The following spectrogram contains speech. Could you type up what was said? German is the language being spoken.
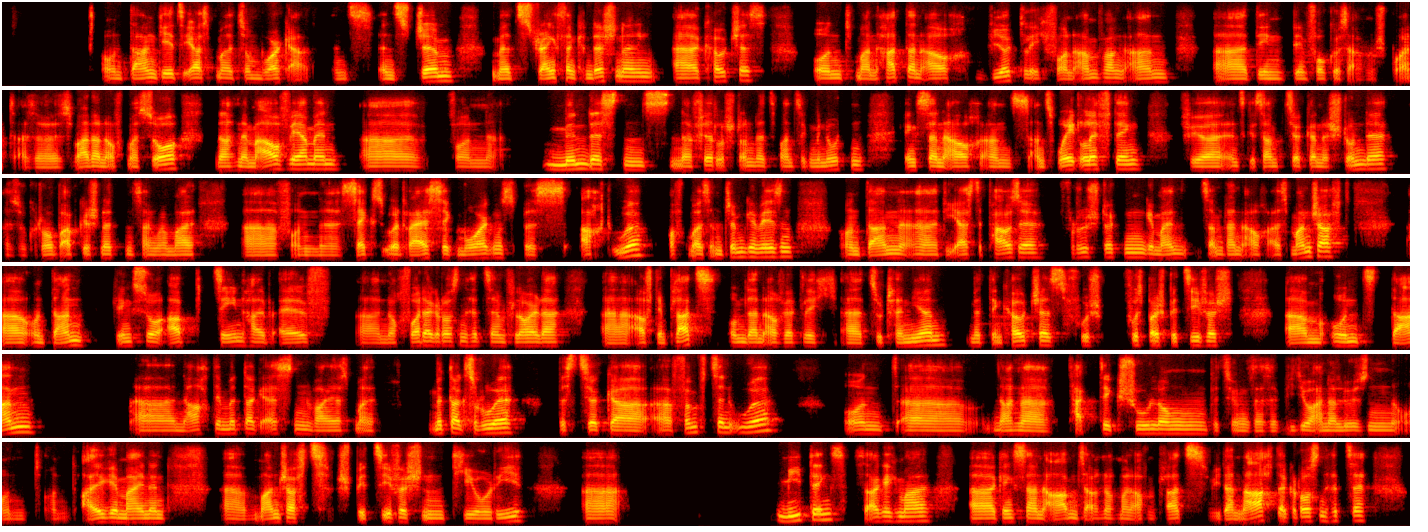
und dann geht es erstmal zum Workout, ins, ins Gym mit Strength and Conditioning äh, Coaches. Und man hat dann auch wirklich von Anfang an äh, den, den Fokus auf den Sport. Also es war dann oftmals so, nach einem Aufwärmen äh, von mindestens einer Viertelstunde, 20 Minuten, ging es dann auch ans, ans Weightlifting für insgesamt circa eine Stunde, also grob abgeschnitten, sagen wir mal, äh, von äh, 6.30 Uhr morgens bis 8 Uhr, oftmals im Gym gewesen. Und dann äh, die erste Pause, frühstücken, gemeinsam dann auch als Mannschaft. Äh, und dann ging es so ab 10, halb elf, äh, noch vor der großen Hitze in Florida, äh, auf den Platz, um dann auch wirklich äh, zu trainieren mit den Coaches, Fuß, fußballspezifisch. Ähm, und dann äh, nach dem Mittagessen war erstmal Mittagsruhe bis circa äh, 15 Uhr. Und äh, nach einer Taktikschulung beziehungsweise Videoanalysen und, und allgemeinen äh, mannschaftsspezifischen Theorie äh, sage ich mal, äh, ging es dann abends auch nochmal auf den Platz, wieder nach der großen Hitze.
